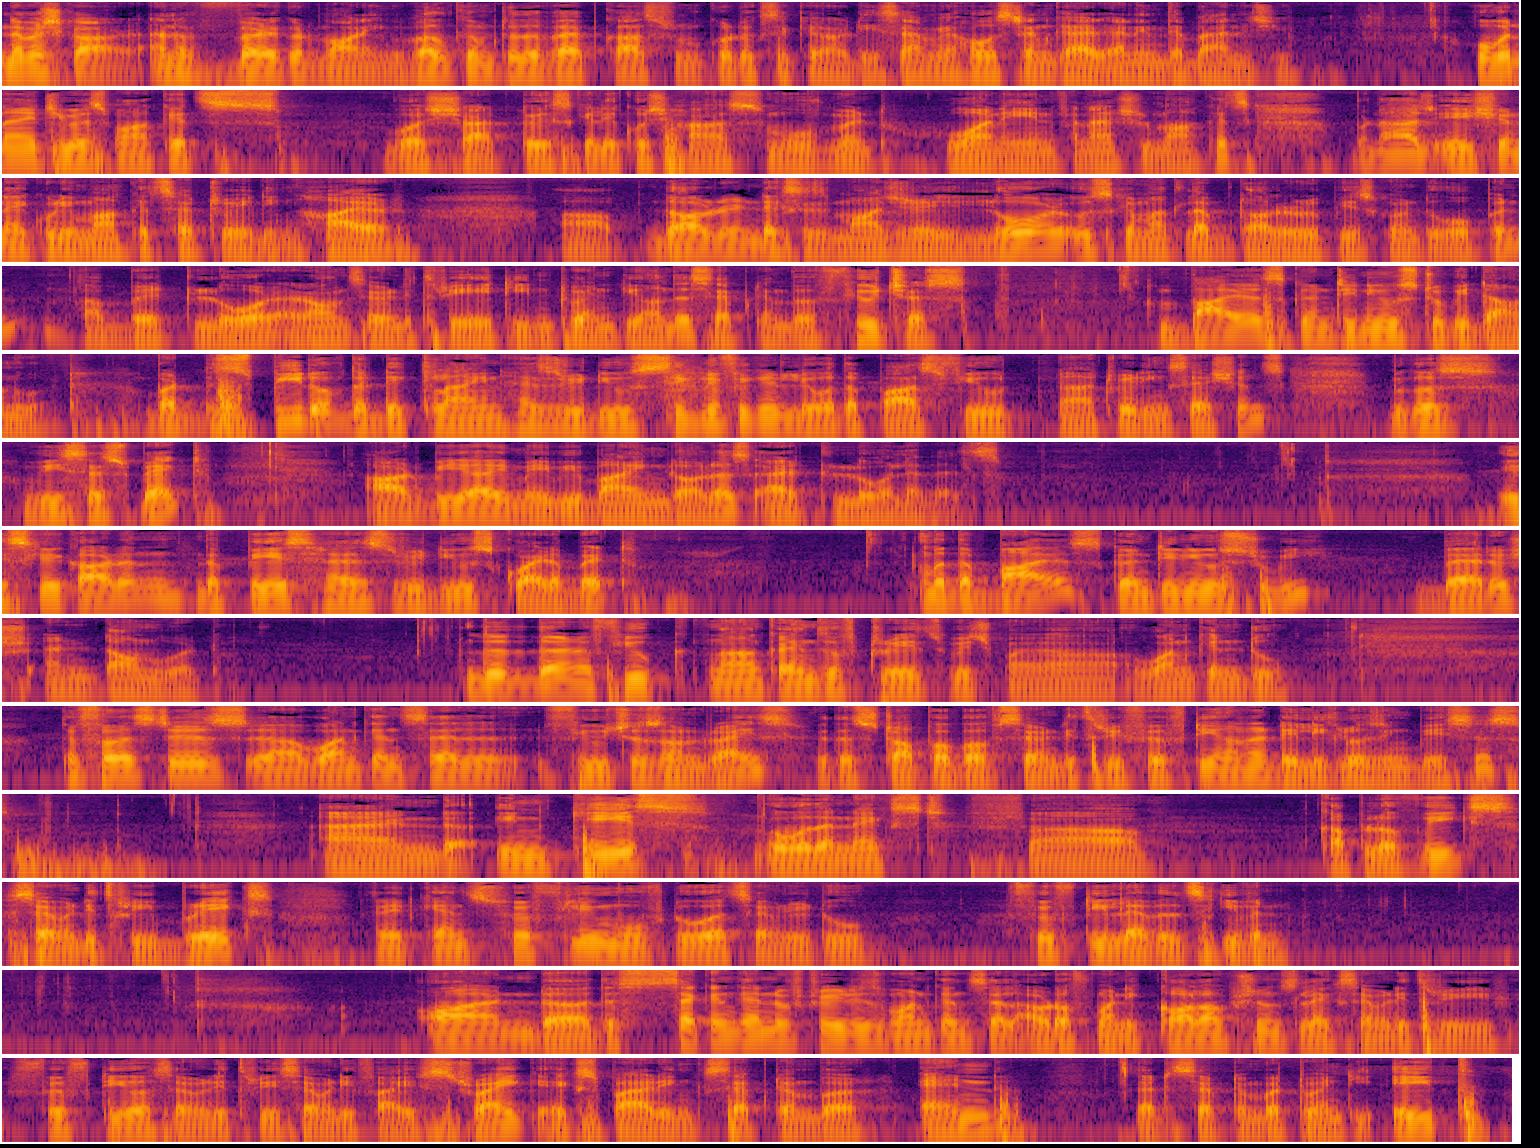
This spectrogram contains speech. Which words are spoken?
Namaskar and a very good morning. Welcome to the webcast from Kotak Securities. I'm your host and guide Anindya Banerjee. Overnight US markets were shut तो इसके लिए कुछ खास movement हुआ नहीं in financial markets but आज Asian equity markets are trading higher. Uh, dollar index is marginally lower उसके मतलब dollar rupee is going to open a bit lower around 73.1820 on the September futures. Bias continues to be downward, but the speed of the decline has reduced significantly over the past few uh, trading sessions because we suspect RBI may be buying dollars at lower levels. इसके कारण the pace has reduced quite a bit, but the bias continues to be bearish and downward. There are a few uh, kinds of trades which uh, one can do. The first is uh, one can sell futures on rise with a stop above 73.50 on a daily closing basis. And in case over the next uh, couple of weeks 73 breaks and it can swiftly move towards 72 50 levels even. And uh, the second kind of trade is one can sell out of money call options like 73.50 or 73.75 strike expiring september end that is september 28th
